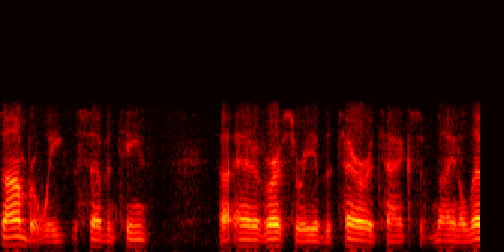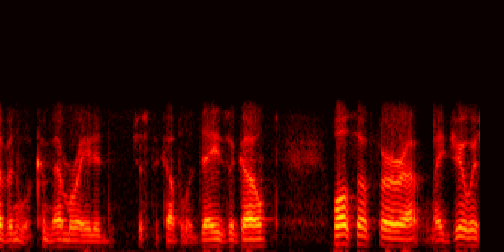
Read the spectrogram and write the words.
somber week, the 17th uh, anniversary of the terror attacks of 9/11 were commemorated just a couple of days ago. Also, for uh, my Jewish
